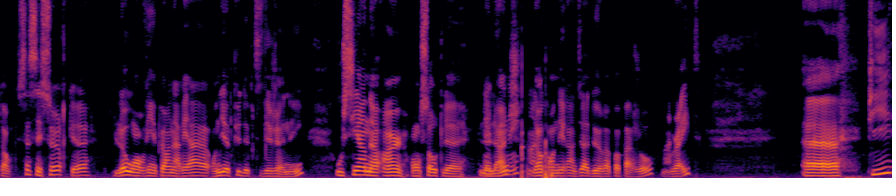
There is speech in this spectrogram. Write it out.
Donc, ça, c'est sûr que là où on revient peu en arrière, on n'y a plus de petit déjeuner. Ou s'il y en a un, on saute le, lunch. Donc, on est rendu à deux repas par jour. Great. Euh, puis,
